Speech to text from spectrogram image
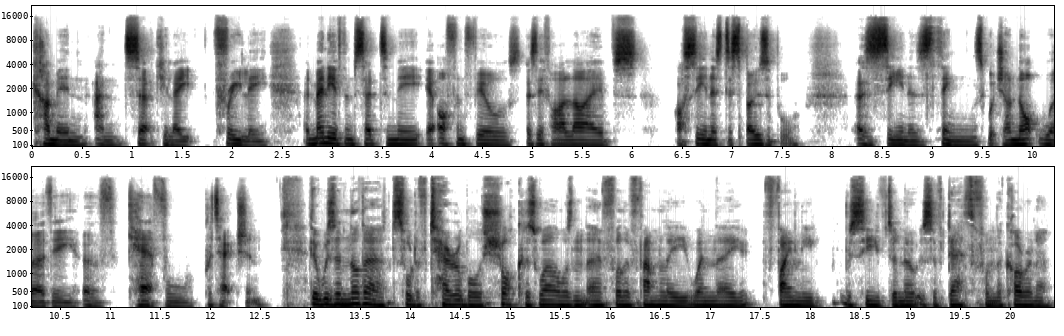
come in and circulate freely. And many of them said to me, it often feels as if our lives are seen as disposable as seen as things which are not worthy of careful protection. There was another sort of terrible shock as well, wasn't there, for the family when they finally received a notice of death from the coroner?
